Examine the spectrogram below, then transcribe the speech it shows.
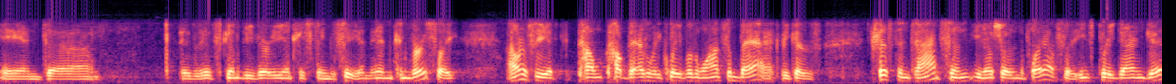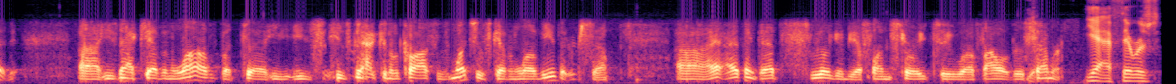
and uh, it, it's going to be very interesting to see. And, and conversely, I want to see if how how badly Cleveland wants him back because Tristan Thompson, you know, showed in the playoffs that he's pretty darn good. Uh, he's not Kevin Love, but uh, he, he's he's not going to cost as much as Kevin Love either. So uh, I, I think that's really going to be a fun story to uh, follow this yeah. summer. Yeah, if there was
